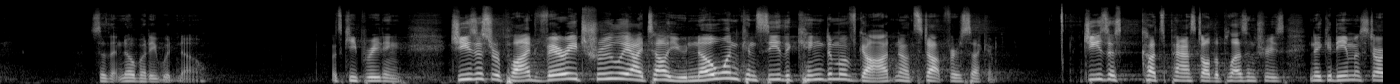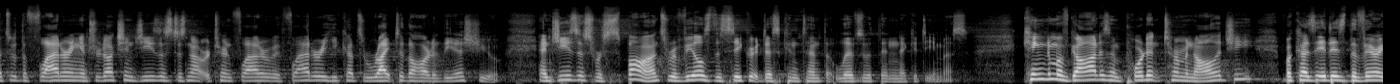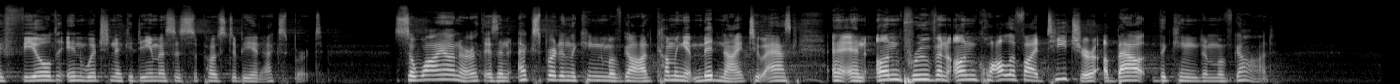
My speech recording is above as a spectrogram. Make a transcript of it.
so that nobody would know. Let's keep reading. Jesus replied, Very truly I tell you, no one can see the kingdom of God. Now, stop for a second. Jesus cuts past all the pleasantries. Nicodemus starts with a flattering introduction. Jesus does not return flattery with flattery. He cuts right to the heart of the issue. And Jesus' response reveals the secret discontent that lives within Nicodemus. Kingdom of God is important terminology because it is the very field in which Nicodemus is supposed to be an expert. So, why on earth is an expert in the kingdom of God coming at midnight to ask an unproven, unqualified teacher about the kingdom of God?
